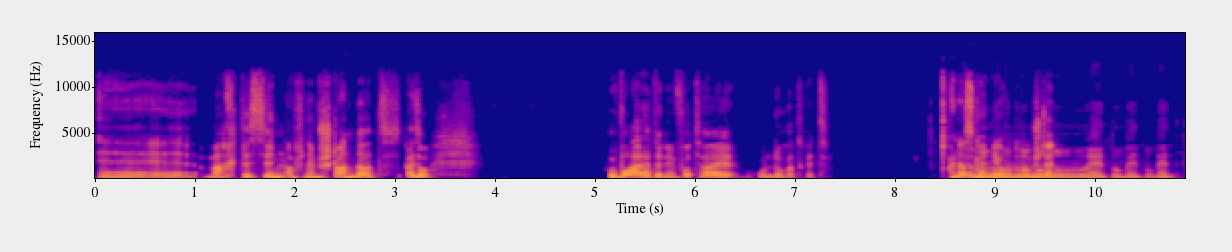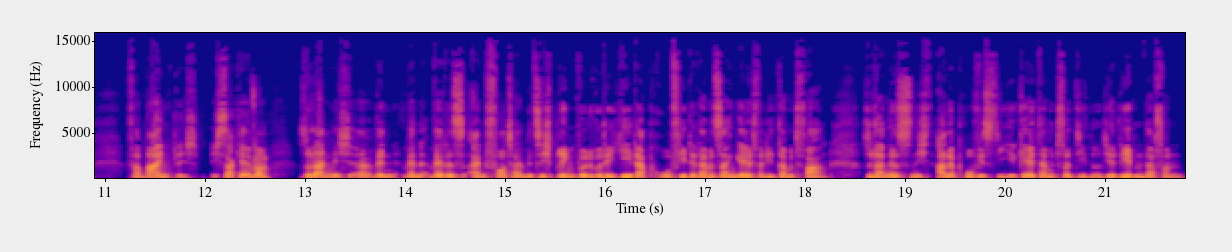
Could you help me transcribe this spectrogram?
äh, macht es Sinn auf einem Standard, also Oval hat dann den Vorteil, runderer Tritt. Und das äh, können wir unter Umständen. Moment, Moment, Moment. Vermeintlich. Ich sag ja immer, Ver solange nicht, äh, wenn, wenn, wenn es einen Vorteil mit sich bringen würde, würde jeder Profi, der damit sein Geld verdient, damit fahren. Solange es nicht alle Profis, die ihr Geld damit verdienen und ihr Leben davon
